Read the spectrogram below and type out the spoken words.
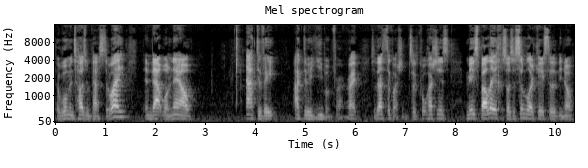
the woman's husband passed away, and that will now activate activate yibum for her, right? So that's the question. So the question is meis balech. So it's a similar case to you know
